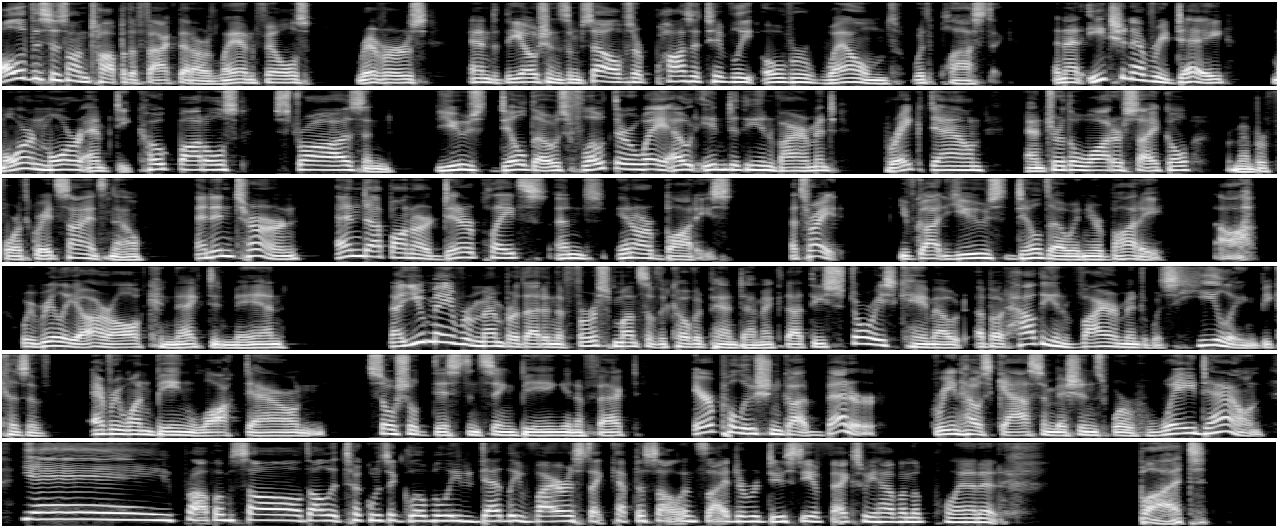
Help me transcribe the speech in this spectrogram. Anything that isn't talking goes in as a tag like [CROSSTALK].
all of this is on top of the fact that our landfills, rivers, and the oceans themselves are positively overwhelmed with plastic, and that each and every day, more and more empty Coke bottles, straws, and used dildos float their way out into the environment, break down, enter the water cycle. Remember fourth grade science now, and in turn, end up on our dinner plates and in our bodies. That's right, you've got used dildo in your body. Ah, we really are all connected, man. Now, you may remember that in the first months of the COVID pandemic that these stories came out about how the environment was healing because of everyone being locked down, social distancing being in effect. Air pollution got better greenhouse gas emissions were way down. Yay! Problem solved. All it took was a globally deadly virus that kept us all inside to reduce the effects we have on the planet. But,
